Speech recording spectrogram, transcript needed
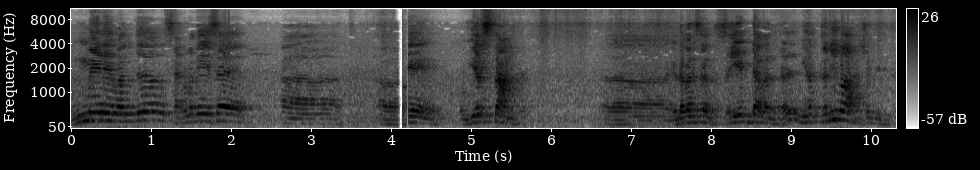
உண்மையிலே வந்து சர்வதேச ஆஹ், உயர்ஸ்தானிகள் ஆஹ், இளவரசர் ஜெயட் அவர்கள் மிக தெளிவாக சொல்லியிருக்கிறார்.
